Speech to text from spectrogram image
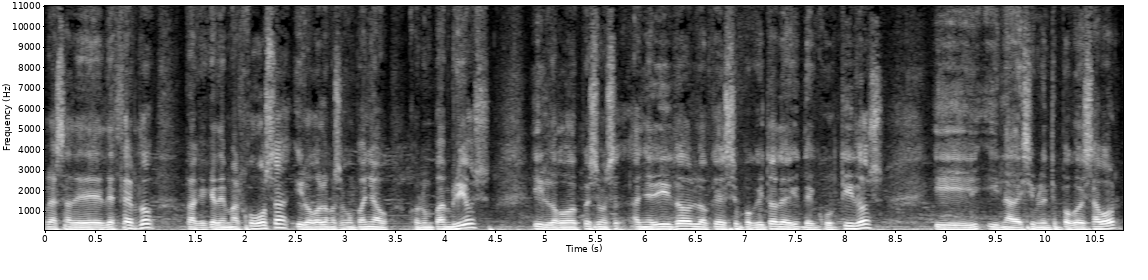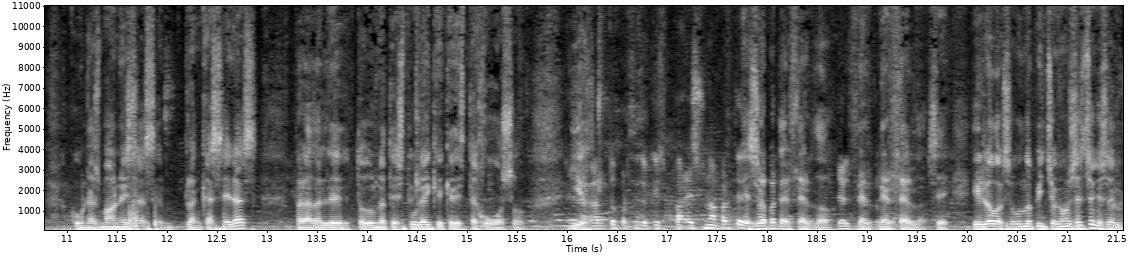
grasa de, cerdo para que quede más jugosa y luego lo hemos acompañado con un pan brioche y luego pues hemos añadido lo que es un poquito de, encurtidos y, nada, simplemente un poco de sabor con unas maonesas en plan caseras para darle toda una textura y que quede este jugoso. El y lagarto, por cierto, que es, una parte, es una parte del cerdo. Del cerdo, sí. Y luego el segundo pincho que hemos hecho, que es el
